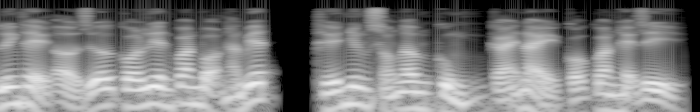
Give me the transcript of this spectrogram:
linh thể ở giữa có liên quan bọn hắn biết, thế nhưng sóng âm cùng cái này có quan hệ gì?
